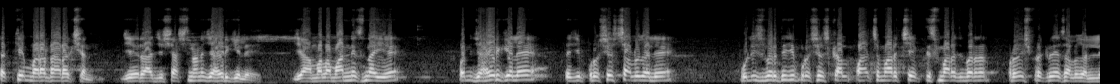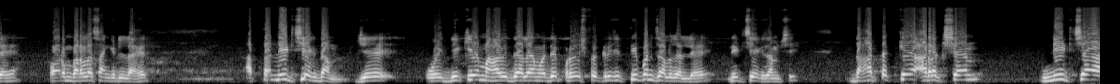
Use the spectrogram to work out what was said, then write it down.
टक्के मराठा आरक्षण जे राज्य शासनाने जाहीर केले जे आम्हाला मान्यच नाही आहे पण जाहीर केले त्याची प्रोसेस चालू झाली आहे. पोलीस भरतीची प्रोसेस काल पाच मार्च एकतीस मार्चपर्यंत प्रवेश प्रक्रिया चालू झालेली आहे. फॉर्म भरायला सांगितलेलं आहे. आत्ता नीटची एक्झाम जे वैद्यकीय महाविद्यालयामध्ये प्रवेश प्रक्रियेची ती पण चालू झालेली आहे नीटची एक्झामची दहा टक्के आरक्षण नीटच्या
